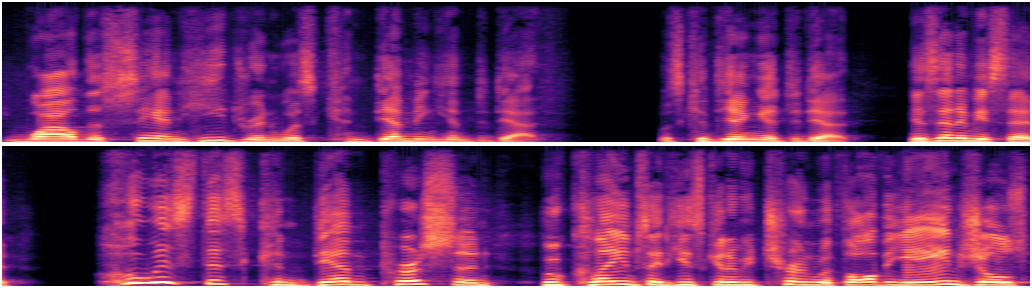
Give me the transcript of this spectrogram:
while the Sanhedrin was condemning him to death, was condemning him to death. His enemy said, Who is this condemned person who claims that he's going to return with all the angels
